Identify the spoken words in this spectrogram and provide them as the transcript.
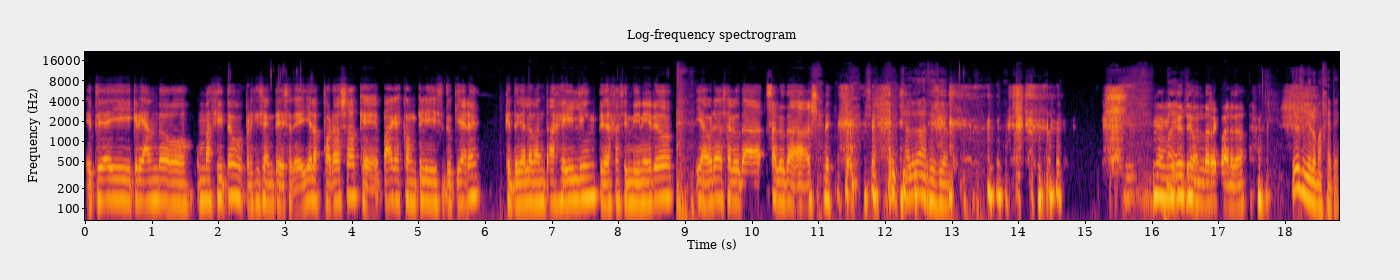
estoy ahí creando un macito precisamente eso, de hielos porosos que pagues con clic si tú quieres, que te voy a levantar healing, te dejas sin dinero y ahora saluda, saludas. Saluda a la afición. Mi amigo Bueno, te manda recuerdos. Eres un hielo majete.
